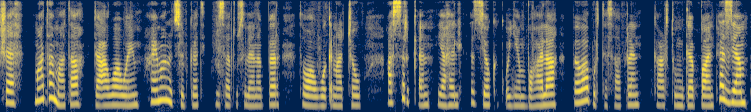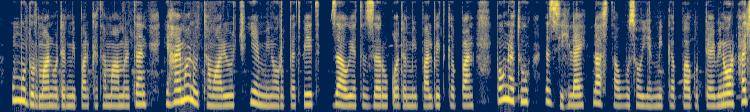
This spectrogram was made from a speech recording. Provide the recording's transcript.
ሸህ ማታ ማታ ዳዕዋ ወይም ሃይማኖት ስብከት ይሰጡ ስለነበር ተዋወቅ ናቸው። አስር ቀን ያህል እዚያው ከቆየን በኋላ በባቡር ተሳፍረን ካርቱም ገባን። ከዚያም ኡሙ ዱርማን ወደሚባል ከተማ አምርተን የሃይማኖት ተማሪዎች የሚኖሩበት ቤት ዛውየት ዘሩቅ ወደሚባል ቤት ገባን። በእውነቱ እዚህ ላይ ላስታውሰው የሚገባ ጉዳይ ቢኖር ሀጂ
